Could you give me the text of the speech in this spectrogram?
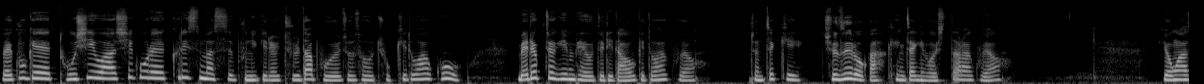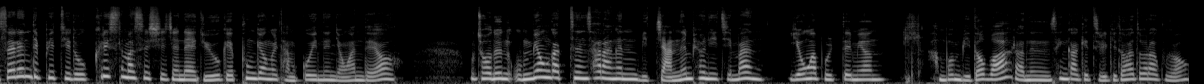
외국의 도시와 시골의 크리스마스 분위기를 둘 다 보여줘서 좋기도 하고 매력적인 배우들이 나오기도 하고요. 전 특히 주드로가 굉장히 멋있더라고요. 영화 세렌디피티도 크리스마스 시즌의 뉴욕의 풍경을 담고 있는 영화인데요. 저는 운명 같은 사랑은 믿지 않는 편이지만 이 영화 볼 때면 한번 믿어봐 라는 생각이 들기도 하더라고요.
